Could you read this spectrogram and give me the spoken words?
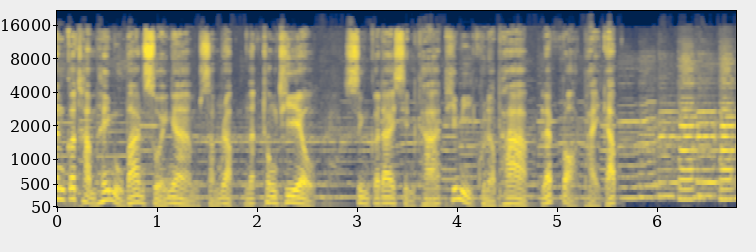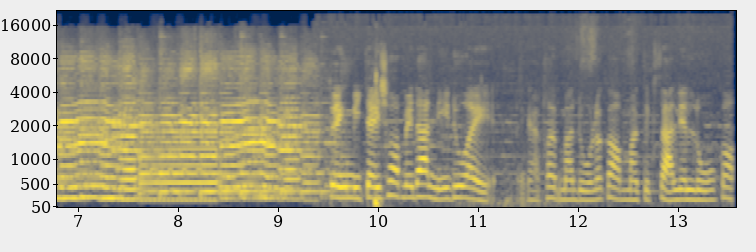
นั่นก็ทำให้หมู่บ้านสวยงามสำหรับนักท่องเที่ยว ซึ่งก็ได้สินค้าที่มีคุณภาพและปลอดภัยครับ ตัวเองมีใจชอบในด้านนี้ด้วยนะคะก็มาดูแล้วก็มาศึกษาเรียนรู้ก็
